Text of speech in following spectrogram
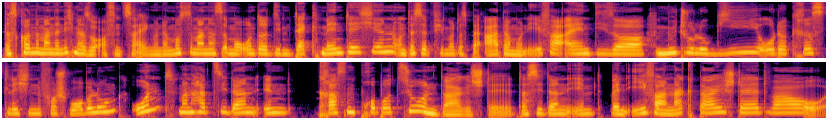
Das konnte man dann nicht mehr so offen zeigen. Und dann musste man das immer unter dem Deckmäntelchen, und deshalb fiel mir das bei Adam und Eva ein, dieser Mythologie oder christlichen Verschwurbelung. Und man hat sie dann in krassen Proportionen dargestellt, dass sie dann eben, wenn Eva nackt dargestellt war,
